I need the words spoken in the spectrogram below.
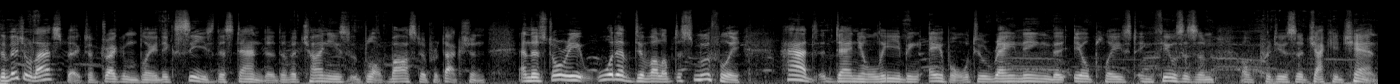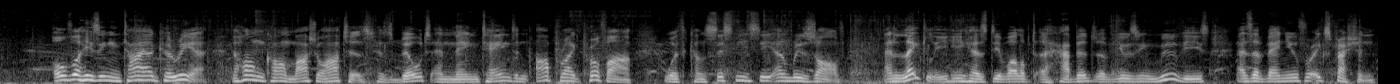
The visual aspect of Dragon Blade exceeds the standard of a Chinese blockbuster production, and the story would have developed smoothly had Daniel Lee been able to rein in the ill placed enthusiasm of producer Jackie Chan. Over his entire career, the Hong Kong martial artist has built and maintained an upright profile with consistency and resolve, and lately he has developed a habit of using movies as a venue for expression.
